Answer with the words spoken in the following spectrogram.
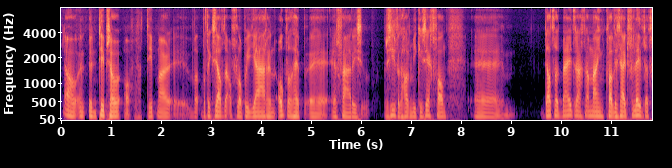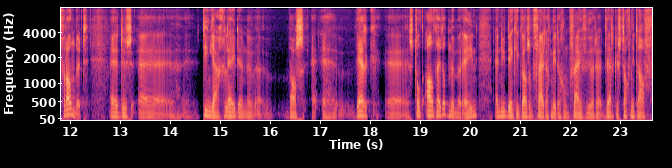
Nou, een, een, tip zou, of tip, maar wat, wat, ik zelf de afgelopen jaren ook wel heb ervaren is precies wat Harmieke zegt van ehm, dat wat bijdraagt aan mijn kwaliteit van leven, dat verandert. Dus tien jaar geleden was werk stond altijd op nummer één. En nu denk ik wel eens op vrijdagmiddag om vijf uur, het werk is toch niet af.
